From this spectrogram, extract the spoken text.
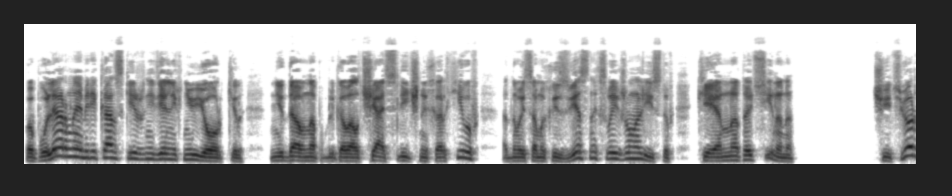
Популярный американский еженедельник «Нью-Йоркер» недавно опубликовал часть личных архивов одного из самых известных своих журналистов, Кенната Тиннана. 4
